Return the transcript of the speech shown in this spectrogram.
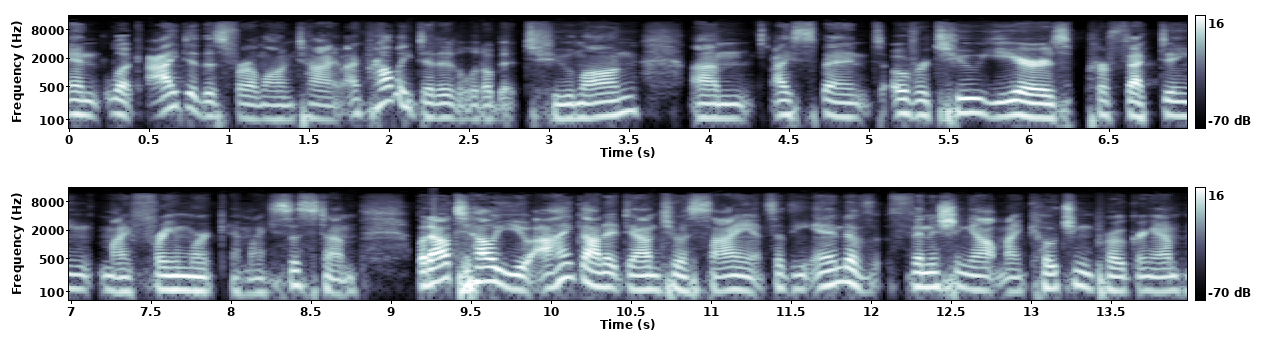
And look, I did this for a long time. I probably did it a little bit too long. Um, I spent over two years perfecting my framework and my system. But I'll tell you, I got it down to a science. At the end of finishing out my coaching program,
